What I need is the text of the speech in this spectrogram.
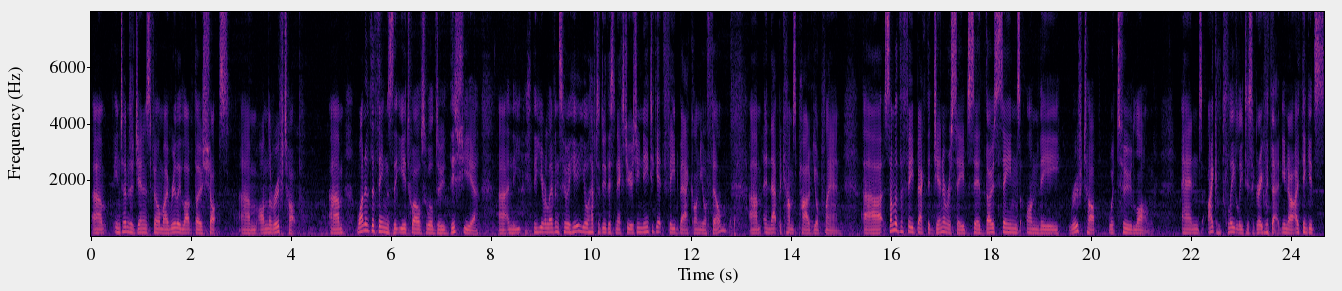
um, in terms of Jenna's film, I really love those shots um, on the rooftop. Um, one of the things that Year 12s will do this year, uh, and the, the Year 11s who are here, you'll have to do this next year, is you need to get feedback on your film, um, and that becomes part of your plan. Uh, some of the feedback that Jenna received said those scenes on the rooftop were too long. And I completely disagree with that. You know, I think it's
